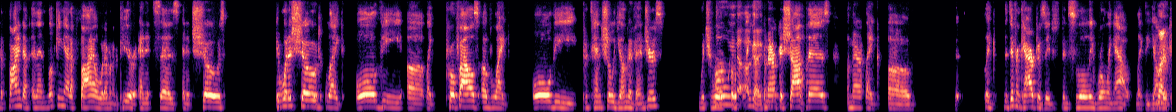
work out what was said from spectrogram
to find him and then looking at a file, or whatever, on a computer, and it says, and it shows, it would have showed like all the uh like profiles of like all the potential young Avengers, which were Oh yeah, like, okay. America Chavez, America like uh like the different characters they've been slowly rolling out, like the younger Right.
